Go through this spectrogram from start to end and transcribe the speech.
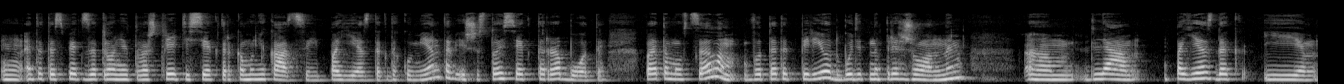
этот аспект затронет ваш третий сектор коммуникаций, поездок, документов и шестой сектор работы. Поэтому в целом вот этот период будет напряженным эм, для поездок и,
